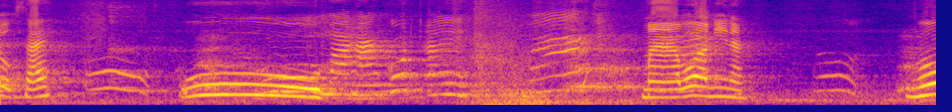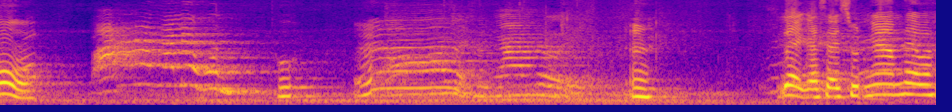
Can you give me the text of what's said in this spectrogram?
ดอกใช้อู้มาหากุดไอ้มาบ่อันนี่นะ โง่ป้ามาเร็วคุณโอ้อ้าใส่ชุดงามเลยเออเอื้อยก็ใส่ชุดงามแท้ปะ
